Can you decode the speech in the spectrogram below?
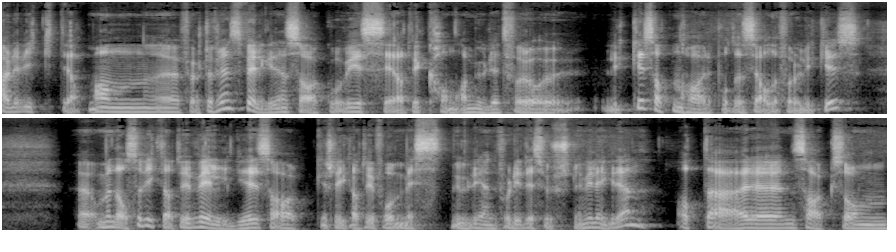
er det viktig at man eh, først og fremst velger en sak hvor vi ser at vi kan ha mulighet for å lykkes, at den har potensial for å lykkes. Eh, men det er også viktig at vi velger saker slik at vi får mest mulig igjen for de ressursene vi legger igjen. At det er en sak som,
